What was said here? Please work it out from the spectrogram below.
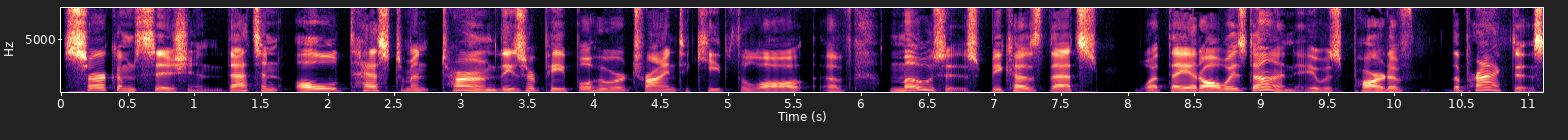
circumcision. That's an Old Testament term. These are people who are trying to keep the law of Moses because that's what they had always done. It was part of the practice.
